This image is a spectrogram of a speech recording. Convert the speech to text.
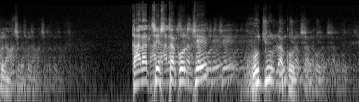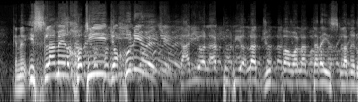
চলছে। কারা চেষ্টা করছে? হুজুররা করছে। কেন ইসলামের ক্ষতি যখনই হয়েছে দাড়িওয়ালা টুপিওয়ালা জুব্বাওয়ালার দ্বারা ইসলামের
